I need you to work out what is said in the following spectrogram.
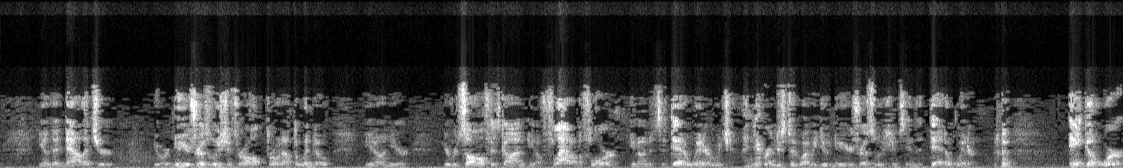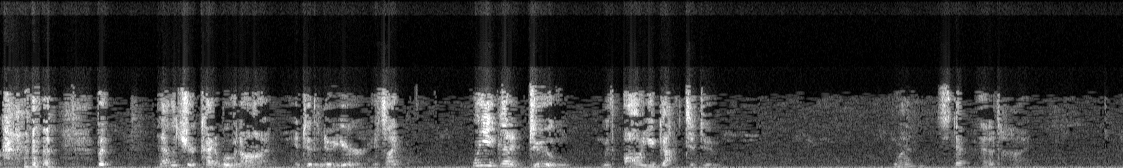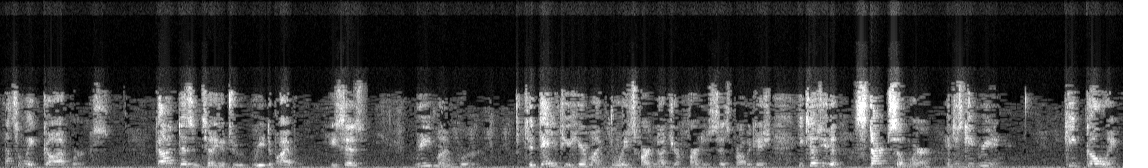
You know, that now that your your New Year's resolutions are all thrown out the window, you know, and your your resolve has gone, you know, flat on the floor, you know, and it's the dead of winter, which I never understood why we do New Year's resolutions in the dead of winter. ain't gonna work. but now that you're kind of moving on into the new year, it's like, what are you gonna do with all you got to do? One step at a time. That's the way God works. God doesn't tell you to read the Bible. He says, read my word. Today, if you hear my voice, harden not your heart, it says provocation. He tells you to start somewhere and just keep reading. Keep going.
